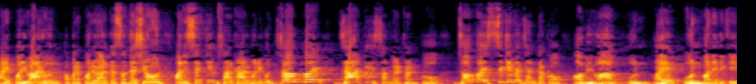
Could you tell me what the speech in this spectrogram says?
है परिवार हुन् तपाईँ परिवारका सदस्य हुन् अनि सिक्किम सरकार भनेको जम्मै जाति संगठनको जम्मै सिक्किमे जनताको अभिभावक हुन् भए हुन् भनेदेखि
